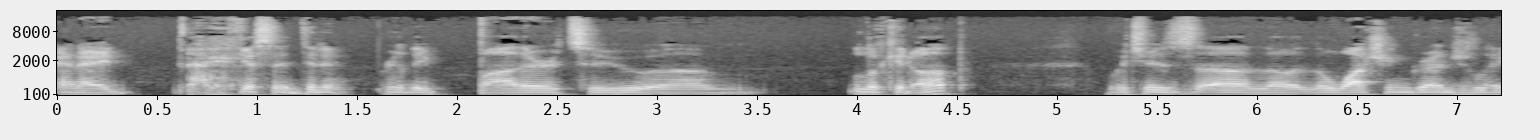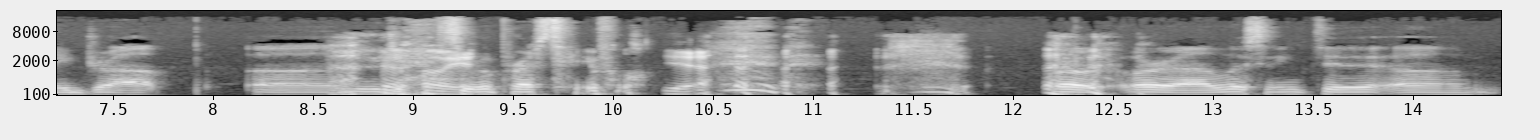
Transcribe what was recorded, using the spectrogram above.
and I I guess I didn't really bother to um, look it up, which is uh, the the watching grunge leg drop uh, New Jack oh, through yeah. a press table. Yeah. or or uh, listening to um,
